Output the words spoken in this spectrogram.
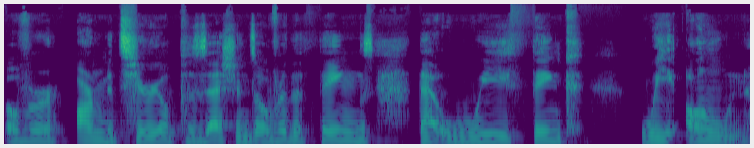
over our material possessions, over the things that we think we own.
